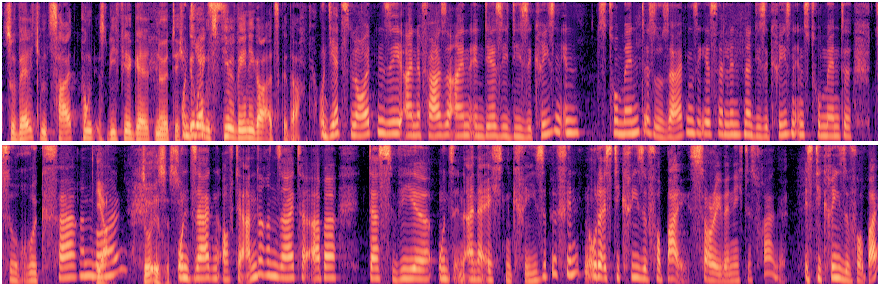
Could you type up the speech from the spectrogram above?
zu welchem Zeitpunkt ist wie viel Geld nötig. Und Übrigens jetzt, viel weniger als gedacht. Und jetzt läuten Sie eine Phase ein, in der Sie diese Kriseninstrumente, so sagen Sie es, Herr Lindner, diese Kriseninstrumente zurückfahren wollen. Ja, so ist es. Und sagen auf der anderen Seite aber, dass wir uns in einer echten Krise befinden? Oder ist die Krise vorbei? Sorry, wenn ich das frage. Ist die Krise vorbei?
